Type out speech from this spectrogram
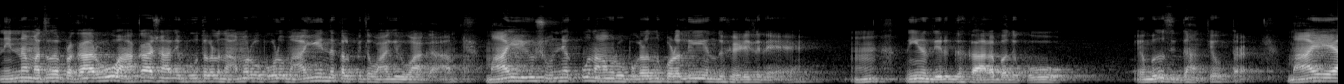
ನಿನ್ನ ಮತದ ಪ್ರಕಾರವೂ ಆಕಾಶಾದಿ ಭೂತಗಳ ನಾಮರೂಪಗಳು ಮಾಯೆಯಿಂದ ಕಲ್ಪಿತವಾಗಿರುವಾಗ ಮಾಯೆಯು ಶೂನ್ಯಕ್ಕೂ ನಾಮರೂಪಗಳನ್ನು ಕೊಡಲಿ ಎಂದು ಹೇಳಿದರೆ ನೀನು ದೀರ್ಘಕಾಲ ಬದುಕು ಎಂಬುದು ಸಿದ್ಧಾಂತಿಯ ಉತ್ತರ. ಮಾಯೆಯ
